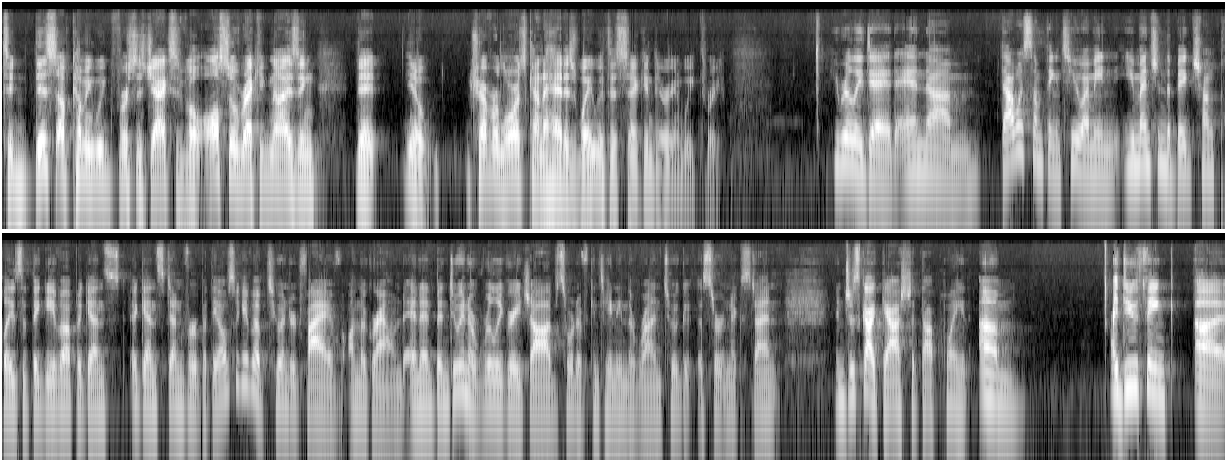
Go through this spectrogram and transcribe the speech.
to this upcoming week versus Jacksonville. Also recognizing that you know Trevor Lawrence kind of had his way with his secondary in Week Three. He really did, and um, that was something too. I mean, you mentioned the big chunk plays that they gave up against against Denver, but they also gave up 205 on the ground and had been doing a really great job, sort of containing the run to a, a certain extent, and just got gashed at that point. Um, I do think uh,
